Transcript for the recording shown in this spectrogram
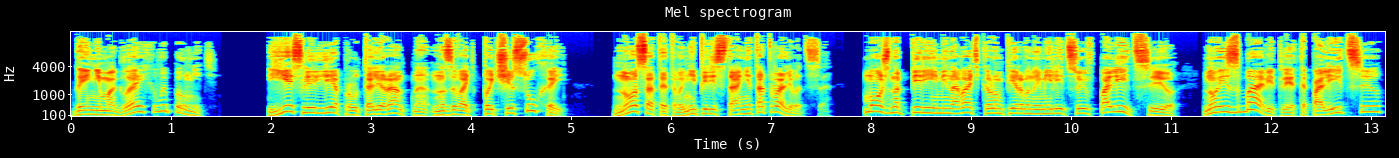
да и не могла их выполнить. Если лепру толерантно называть почесухой, нос от этого не перестанет отваливаться. Можно переименовать коррумпированную милицию в полицию, но избавит ли это полицию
